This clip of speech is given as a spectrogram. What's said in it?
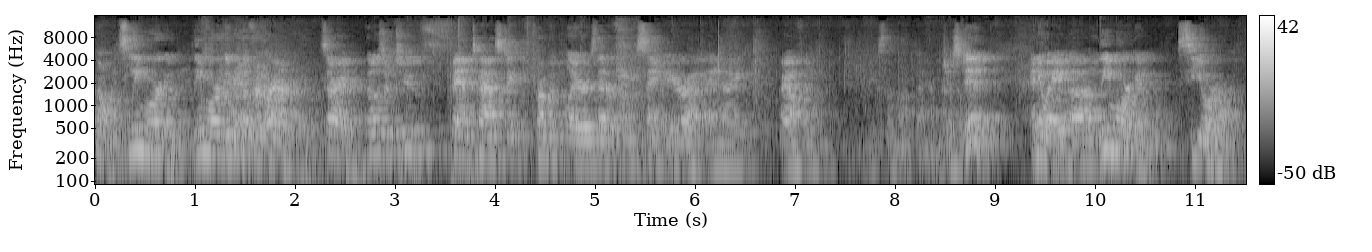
No, it's Lee Morgan. Lee Morgan, Clifford Brown. Sorry. Those are two fantastic trumpet players that are from the same era, and I, I often mix them up, and I just did. Anyway, uh, Lee Morgan, Ceora.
